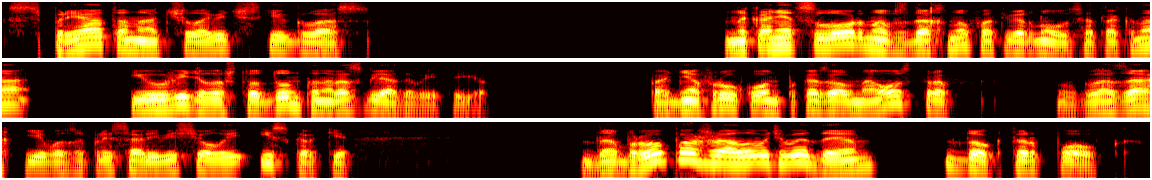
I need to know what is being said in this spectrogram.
спрятана от человеческих глаз. Наконец Лорна, вздохнув, отвернулась от окна и увидела, что Дункан разглядывает ее. Подняв руку, он показал на остров. В глазах его заплясали веселые искорки. «Добро пожаловать в Эдем, доктор Полк»,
